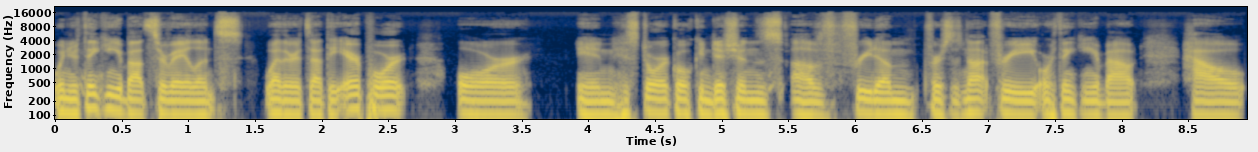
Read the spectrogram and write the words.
when you're thinking about surveillance, whether it's at the airport or in historical conditions of freedom versus not free, or thinking about how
